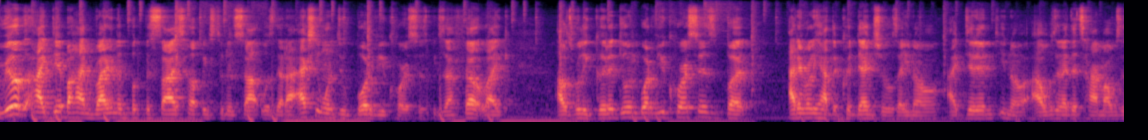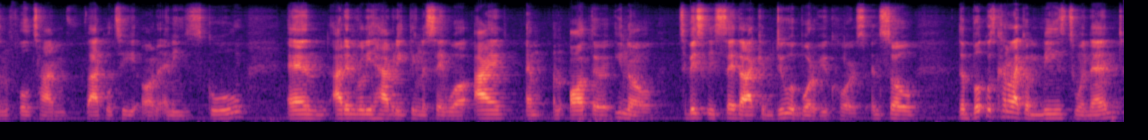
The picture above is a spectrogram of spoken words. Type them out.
real idea behind writing the book, besides helping students out, was that I actually want to do board review courses because I felt like I was really good at doing board review courses, but I didn't really have the credentials. You know, I didn't. You know, I wasn't at the time. I was in full time faculty on any school, and I didn't really have anything to say, well, I am an author, you know, to basically say that I can do a board review course. And so the book was kind of like a means to an end.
